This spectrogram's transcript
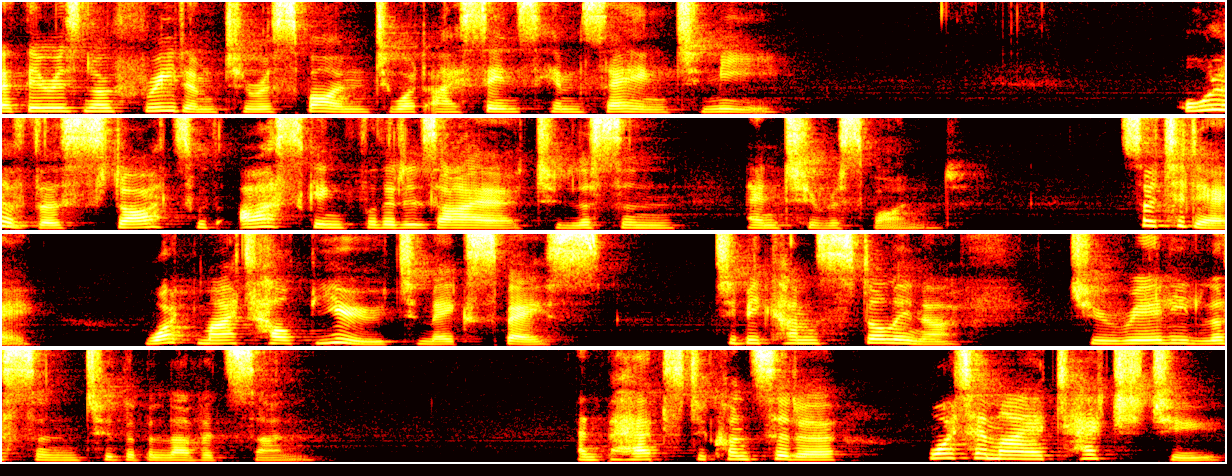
that there is no freedom to respond to what I sense Him saying to me. All of this starts with asking for the desire to listen and to respond. So today, what might help you to make space, to become still enough to really listen to the beloved Son? And perhaps to consider, what am I attached to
